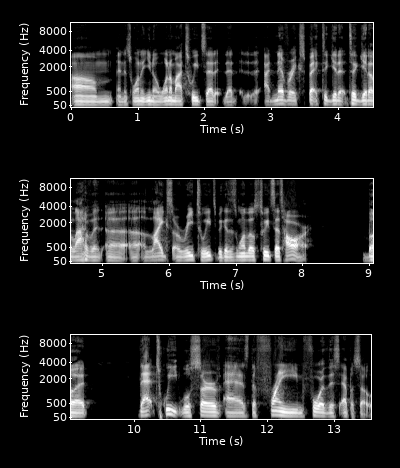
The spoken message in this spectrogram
Um, and it's one of you know one of my tweets that that I never expect to get a, to get a lot of uh, uh, likes or retweets because it's one of those tweets that's hard. But that tweet will serve as the frame for this episode.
